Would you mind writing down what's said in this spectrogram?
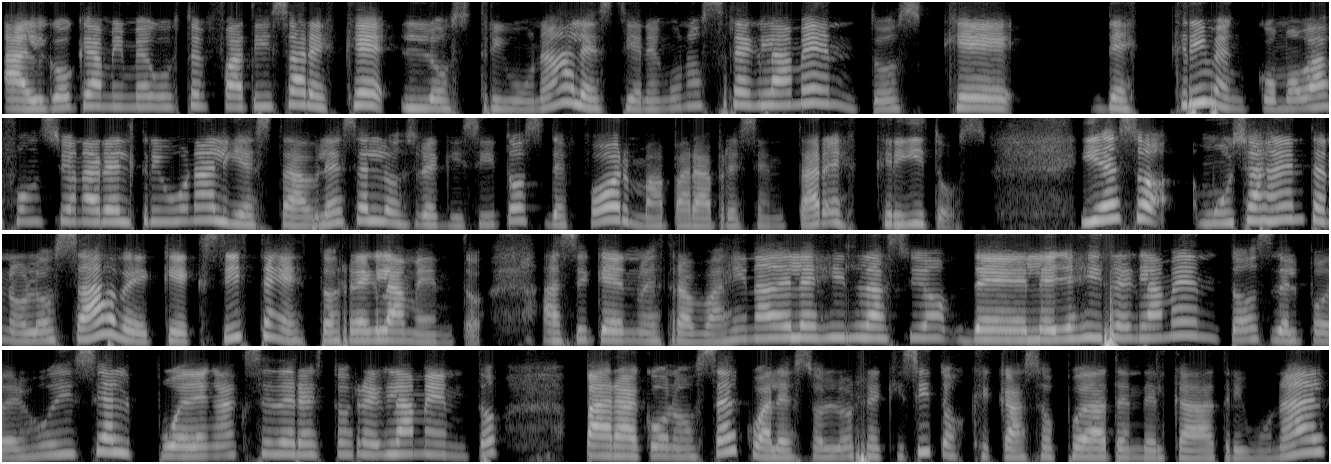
Algo que a mí me gusta enfatizar es que los tribunales tienen unos reglamentos que describen cómo va a funcionar el tribunal y establecen los requisitos de forma para presentar escritos. Y eso mucha gente no lo sabe que existen estos reglamentos. Así que en nuestra página de legislación de leyes y reglamentos del Poder Judicial pueden acceder a estos reglamentos para conocer cuáles son los requisitos, qué casos puede atender cada tribunal,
